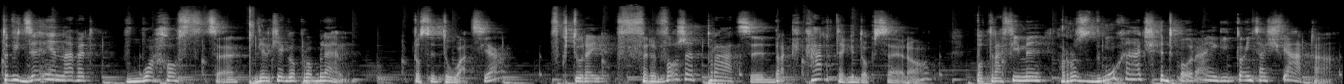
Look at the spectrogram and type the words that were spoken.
To widzenie nawet w błahostce wielkiego problemu. To sytuacja, w której w ferworze pracy brak kartek do ksero potrafimy rozdmuchać do rangi końca świata,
